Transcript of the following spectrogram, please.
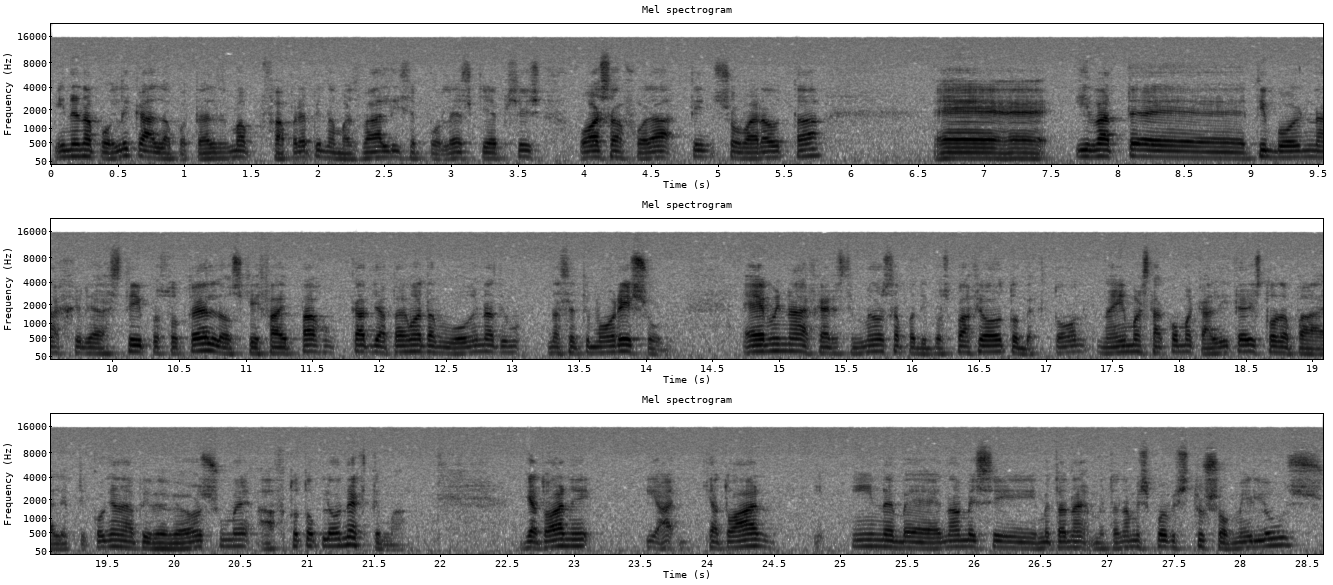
Είναι ένα πολύ καλό αποτέλεσμα που θα πρέπει να μας βάλει σε πολλές σκέψεις όσο αφορά την σοβαρότητα. Ε, είδατε τι μπορεί να χρειαστεί προς το τέλος και θα υπάρχουν κάποια πράγματα που μπορεί να, να σε τιμωρήσουν. Έμεινα ευχαριστημένος από την προσπάθεια όλων των παιχτών να είμαστε ακόμα καλύτεροι στο παραλεπτικό για να επιβεβαιώσουμε αυτό το πλεονέκτημα. Για το αν, για το αν είναι με, 1,5, με το, με το 1,5 πόδι στους ομίλους,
